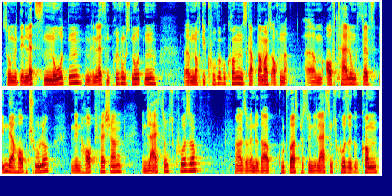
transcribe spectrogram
so mit den letzten Noten, mit den letzten Prüfungsnoten ähm, noch die Kurve bekommen. Es gab damals auch eine ähm, Aufteilung, selbst in der Hauptschule, in den Hauptfächern, in Leistungskurse. Also wenn du da gut warst, bist du in die Leistungskurse gekommen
